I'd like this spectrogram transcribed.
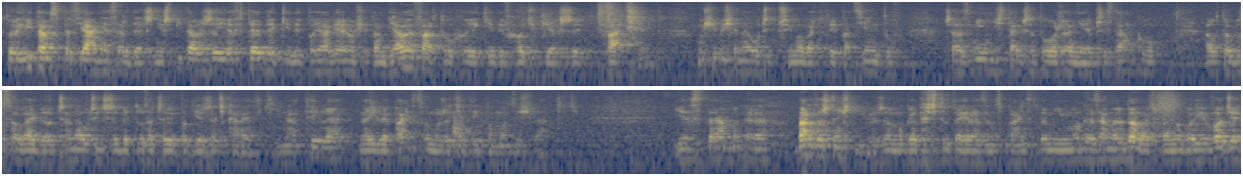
których witam specjalnie serdecznie. Szpital żyje wtedy, kiedy pojawiają się tam białe fartuchy, kiedy wchodzi pierwszy pacjent. Musimy się nauczyć przyjmować tutaj pacjentów. Trzeba zmienić także położenie przystanku autobusowego. Trzeba nauczyć, żeby tu zaczęły podjeżdżać karetki. Na tyle, na ile Państwo możecie tej pomocy świadczyć. Jestem e, bardzo szczęśliwy, że mogę być tutaj razem z Państwem i mogę zameldować Panu Wojewodzie,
